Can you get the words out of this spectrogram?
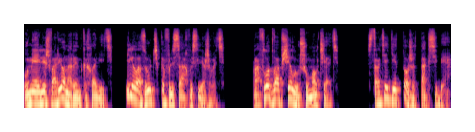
умея лишь варё на рынках ловить или лазутчиков в лесах выслеживать. Про флот вообще лучше умолчать. Стратегии тоже так себе.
